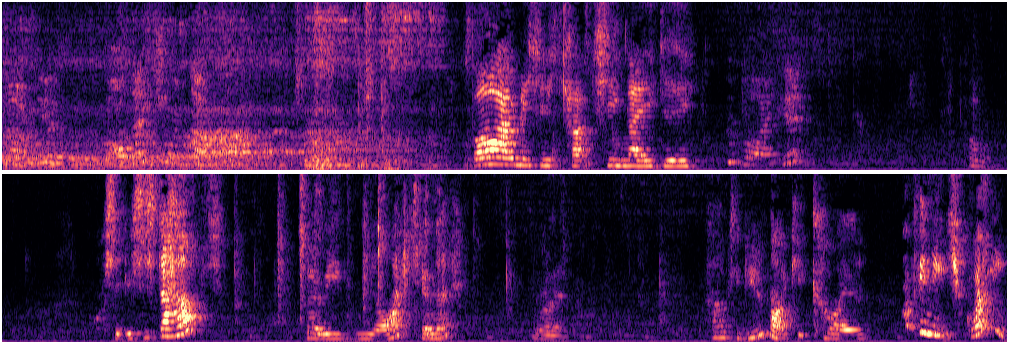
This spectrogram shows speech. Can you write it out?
know yet, but I'll make sure it does. Bye, Mrs. Taxi Lady. Goodbye, Kit. Oh. So this is the house. Very nice, isn't it? Right. How did you like it, Kyle? I think it's great,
